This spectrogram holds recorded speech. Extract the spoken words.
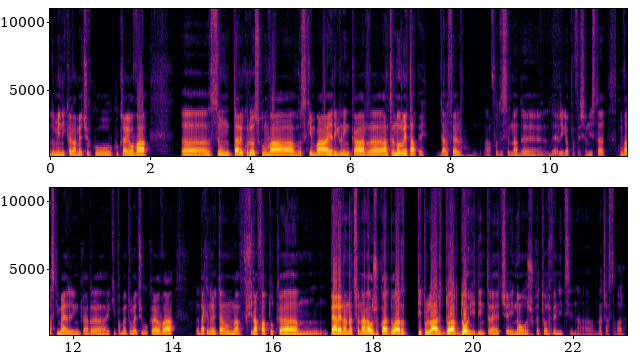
duminică la meciul cu, cu Craiova. Sunt tare curios cum va schimba Eric Linkar, antrenorul etapei, de altfel, a fost desemnat de, de Liga Profesionistă. Cum va schimba din care echipa pentru meciul cu Craiova? Dacă ne uităm la, și la faptul că pe arena națională au jucat doar titulari, doar doi dintre cei nouă jucători veniți în, în această vară.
